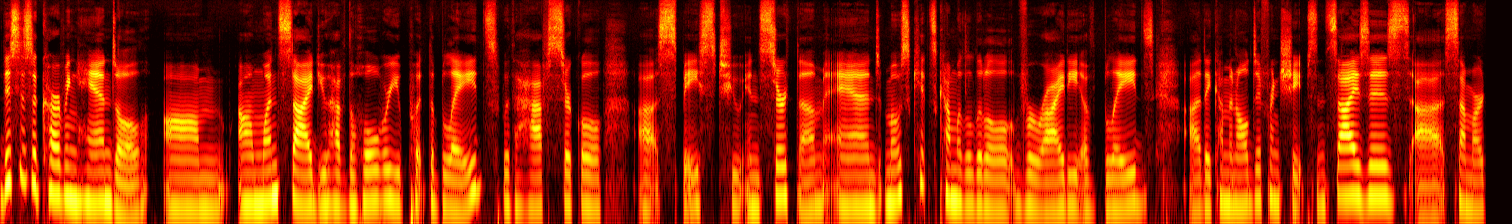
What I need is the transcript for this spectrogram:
This is a carving handle. Um, on one side, you have the hole where you put the blades with a half circle uh, space to insert them. And most kits come with a little variety of blades. Uh, they come in all different shapes and sizes. Uh, some are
